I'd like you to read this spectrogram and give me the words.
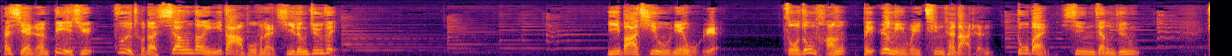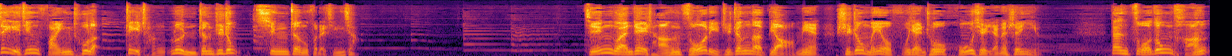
他显然必须自筹到相当一大部分的西征军费。一八七五年五月，左宗棠被任命为钦差大臣，督办新疆军务，这已经反映出了这场论争之中清政府的倾向。尽管这场左李之争的表面始终没有浮现出胡雪岩的身影，但左宗棠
